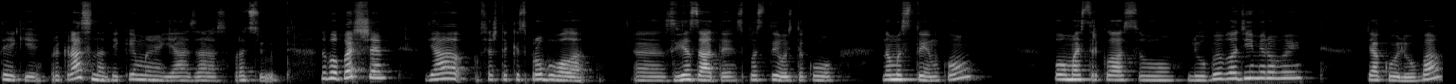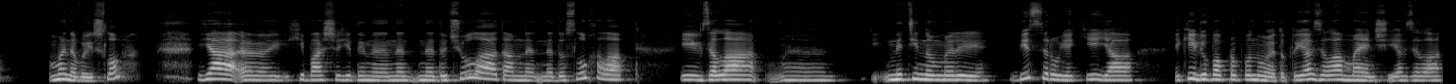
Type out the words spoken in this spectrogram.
деякі прикраси, над якими я зараз працюю. Ну, по-перше, я все ж таки спробувала е, зв'язати, сплести ось таку намистинку по майстер-класу Люби Владимирової. Дякую, Люба. У мене вийшло. Я е, хіба що єдине не, не дочула, там не, не дослухала і взяла е, не ті номери бісеру, які я, які Люба пропонує. Тобто я взяла менші. Я взяла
